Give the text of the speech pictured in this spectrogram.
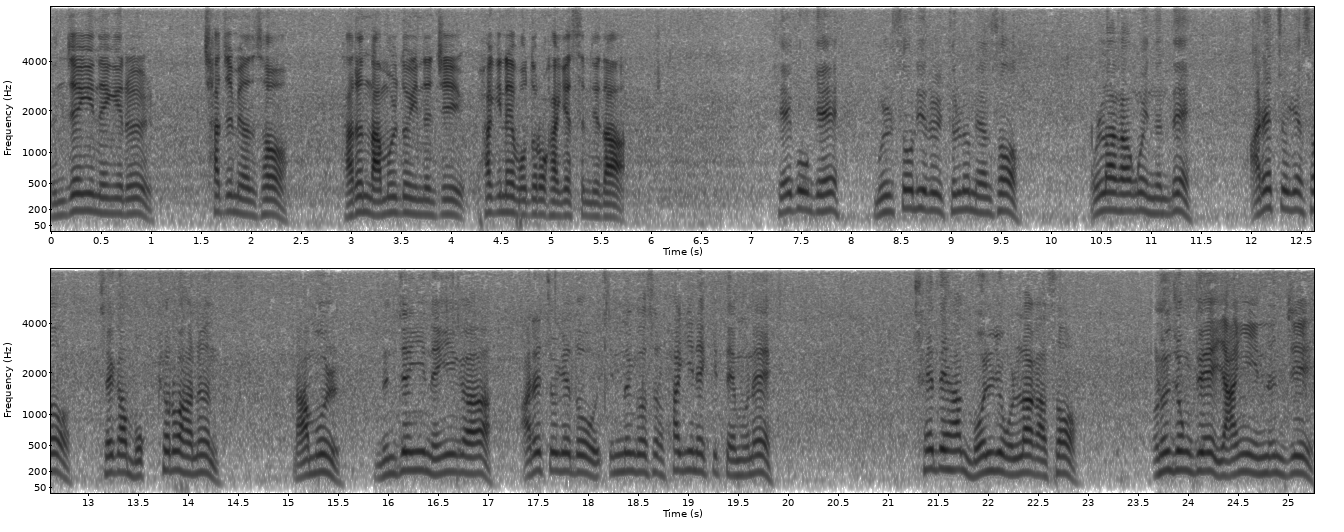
은쟁이 냉이를 찾으면서 다른 나물도 있는지 확인해 보도록 하겠습니다. 계곡의 물소리를 들으면서 올라가고 있는데 아래쪽에서 제가 목표로 하는 나물 는쟁이 냉이가 아래쪽에도 있는 것을 확인했기 때문에 최대한 멀리 올라가서 어느 정도의 양이 있는지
